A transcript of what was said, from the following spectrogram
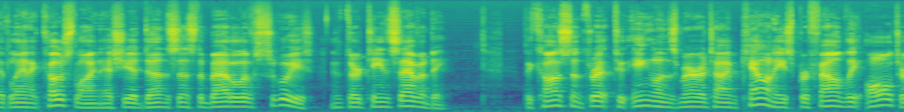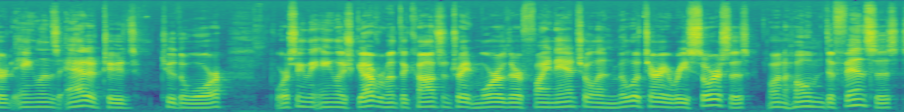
Atlantic coastline as she had done since the Battle of Sluys in 1370. The constant threat to England's maritime counties profoundly altered England's attitudes to the war, forcing the English government to concentrate more of their financial and military resources on home defenses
